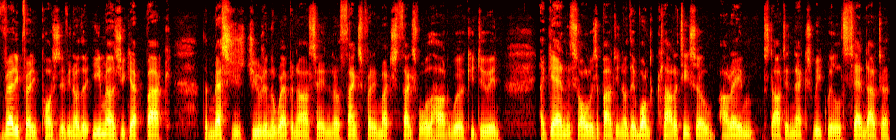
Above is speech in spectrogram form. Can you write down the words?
very, very positive. You know, the emails you get back, the messages during the webinar saying, you know, thanks very much, thanks for all the hard work you're doing. Again, it's always about, you know, they want clarity. So our aim starting next week, we'll send out a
